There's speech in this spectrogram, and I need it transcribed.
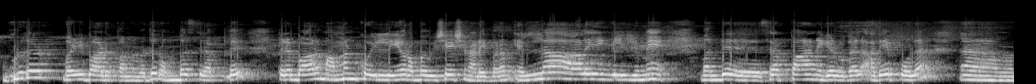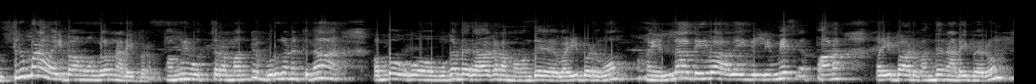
முருகன் முருகர் வழிபாடு பண்ணுவது ரொம்ப சிறப்பு. பெரும்பாலும் அம்மன் கோயில்லையும் ரொம்ப விசேஷம் நடைபெறும். எல்லா ஆலயங்களிலுமே வந்து சிறப்பான நிகழ்வுகள். அதே போல் திருமண வைபவங்களும் நடைபெறும். பங்குனி உத்திரம் வந்து முருகனுக்கு தான் ரொம்ப உ- உகந்ததாக நம்ம வந்து வழிபடுவோம். எல்லா தெய்வ ஆலயங்கள்லையுமே சிறப்பான வழிபாடு வந்து நடைபெறும்.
